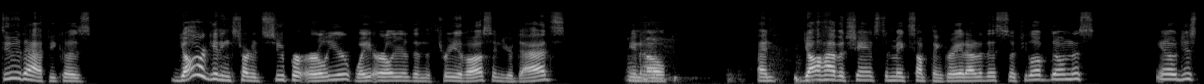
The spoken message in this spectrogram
do that because y'all are getting started super earlier, way earlier than the three of us and your dads, you Mhm. know, and y'all have a chance to make something great out of this. So if you love doing this, you know, just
